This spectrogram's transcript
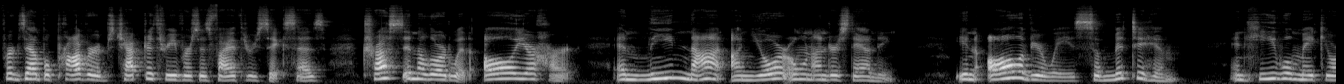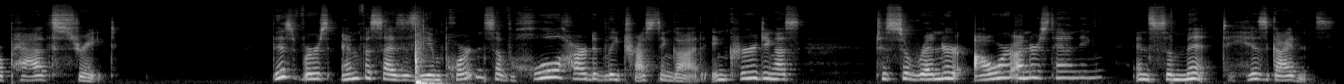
For example, Proverbs chapter 3 verses 5 through 6 says, "Trust in the Lord with all your heart and lean not on your own understanding. In all of your ways, submit to him, and he will make your paths straight. This verse emphasizes the importance of wholeheartedly trusting God, encouraging us to surrender our understanding and submit to His guidance.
